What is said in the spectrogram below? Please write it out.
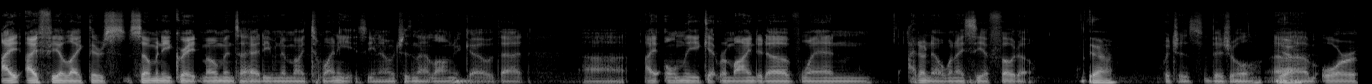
I I feel like there's so many great moments I had even in my 20s, you know, which isn't that long ago that uh, I only get reminded of when I don't know when I see a photo, yeah, which is visual, Yeah. um, or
